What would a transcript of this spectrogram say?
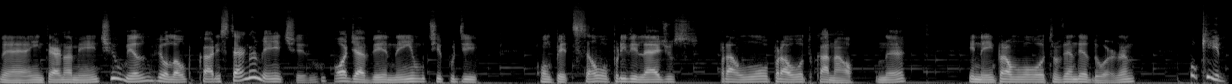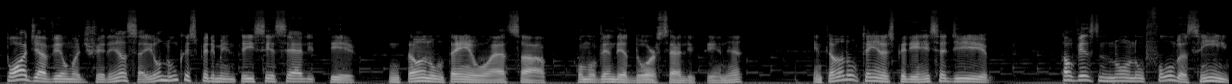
é, internamente e o mesmo violão para o cara externamente. Não pode haver nenhum tipo de competição ou privilégios para um ou para outro canal, né? E nem para um ou outro vendedor, né? O que pode haver uma diferença, eu nunca experimentei CCLT, então eu não tenho essa como vendedor CLT, né? Então eu não tenho a experiência de talvez no, no fundo assim,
